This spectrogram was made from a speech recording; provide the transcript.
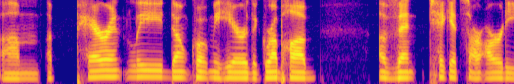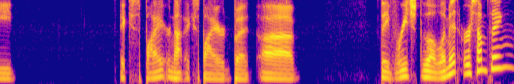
Um apparently, don't quote me here, the Grubhub event tickets are already expired, or not expired, but uh they've reached the limit or something.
